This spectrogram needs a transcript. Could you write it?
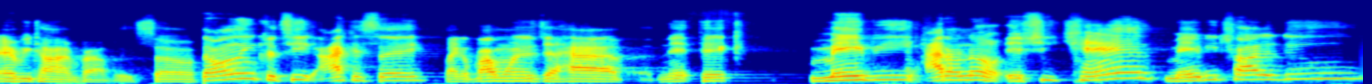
every time probably. So the only critique I could say, like if I wanted to have a nitpick, maybe I don't know if she can maybe try to do.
